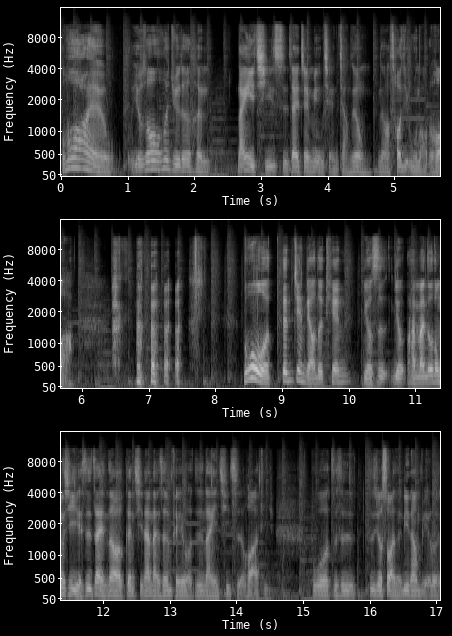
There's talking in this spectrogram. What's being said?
哇，有时候会觉得很难以启齿，在这面前讲这种然后超级无脑的话。不过我跟健聊的天，有时有还蛮多东西也是在你知道跟其他男生朋友就是难以启齿的话题。不过这是这就算了，另当别论。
